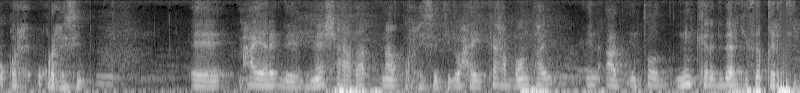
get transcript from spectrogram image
u qurx- u qurxisid. Ee maxaa yeelay dee meeshaada inaad qurxisatid waxay ka habboon tahay in aad intood nin kale dadaalkiisa qirtid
